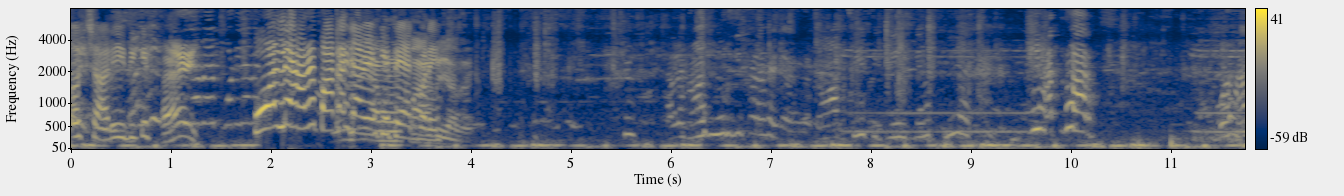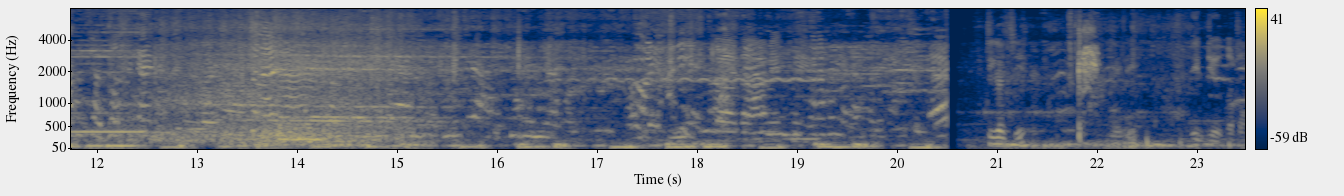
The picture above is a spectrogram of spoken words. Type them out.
কত চারিদিকে। পড়লে আরে পাটায় যাবে কেটে একবারে। ঠিক আছে? ভিডিও করো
